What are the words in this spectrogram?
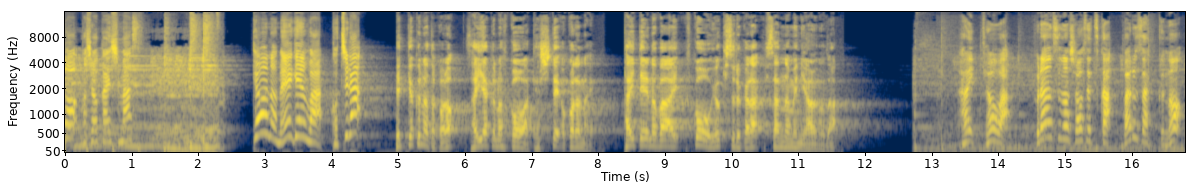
をご紹介します。今日の名言はこちら。結局のところ最悪の不幸は決して起こらない。大抵の場合不幸を予期するから悲惨な目に遭うのだ。はい今日はフランスの小説家バルザックの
